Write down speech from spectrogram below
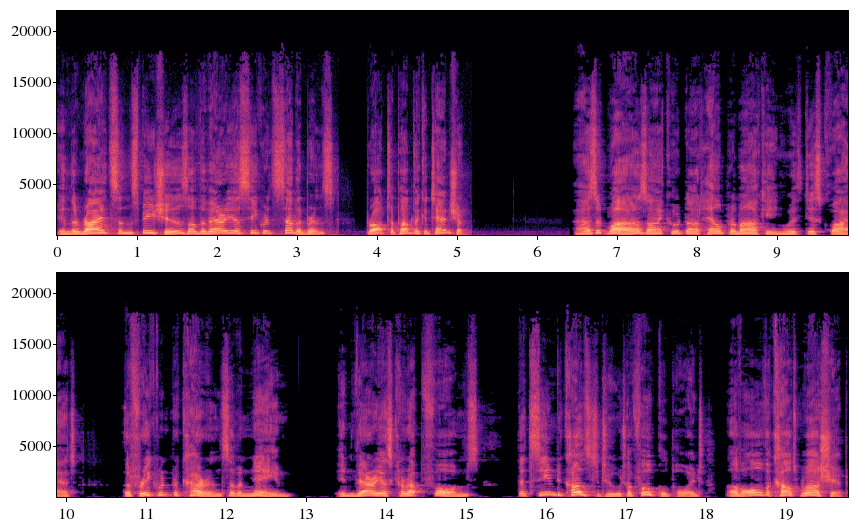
in the rites and speeches of the various secret celebrants brought to public attention. As it was, I could not help remarking with disquiet the frequent recurrence of a name, in various corrupt forms, that seemed to constitute a focal point of all the cult worship,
